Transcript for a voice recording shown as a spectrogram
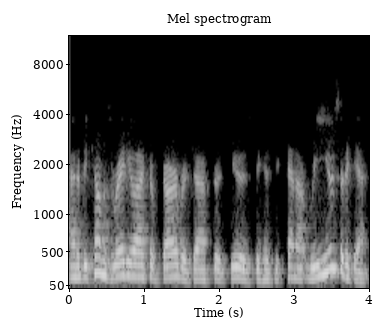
and it becomes radioactive garbage after it's used because you cannot reuse it again.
